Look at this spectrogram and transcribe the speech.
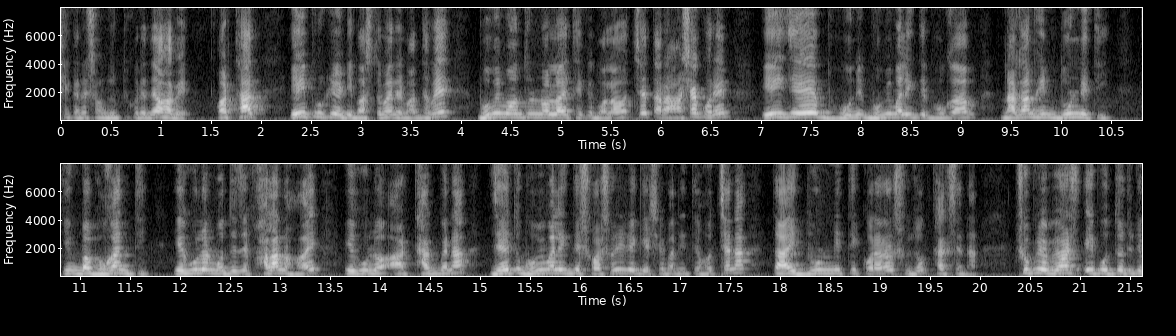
সেখানে সংযুক্ত করে দেওয়া হবে। অর্থাৎ এই প্রক্রিয়াটি বাস্তবায়নের মাধ্যমে ভূমি মন্ত্রণালয় থেকে বলা হচ্ছে, তারা আশা করেন এই যে ভূমি মালিকদের ভোগাম, নাগামহীন দুর্নীতি কিংবা ভোগান্তি, এগুলোর মধ্যে যে ফালানো হয়, এগুলো আর থাকবে না। যেহেতু ভূমি মালিকদের সশরীরে গিয়ে সেবা নিতে হচ্ছে না, তাই দুর্নীতি করারও সুযোগ থাকছে না। সুপ্রিয় ভিউয়ার্স এই পদ্ধতিটি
